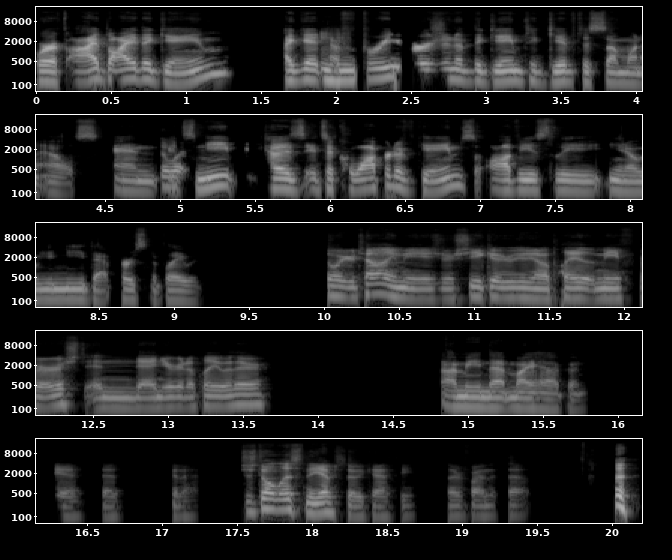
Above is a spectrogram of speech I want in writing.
Where if I buy the game, I get a Mhm. free version of the game to give to someone else. And So what- it's neat because it's a cooperative game. So obviously, you know, you need that person to play with. So what you're telling me is your secret? you're gonna play with me first, and then you're gonna play with her. I mean, that might happen. Yeah, that's gonna. Happen. Just don't listen to the episode, Kathy. Never find this out.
